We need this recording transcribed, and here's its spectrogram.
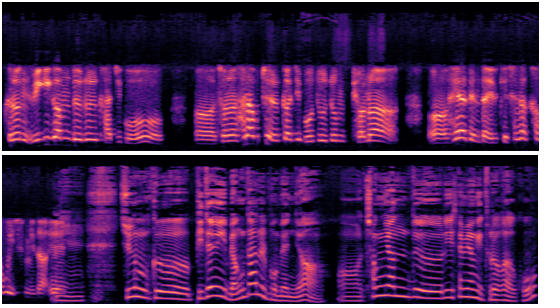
그런 위기감들을 가지고 어 저는 하나부터 열까지 모두 좀 변화 어, 해야 된다 이렇게 생각하고 있습니다. 예. 네. 지금 그 비대위 명단을 보면요, 어, 청년들이 세 명이 들어가고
